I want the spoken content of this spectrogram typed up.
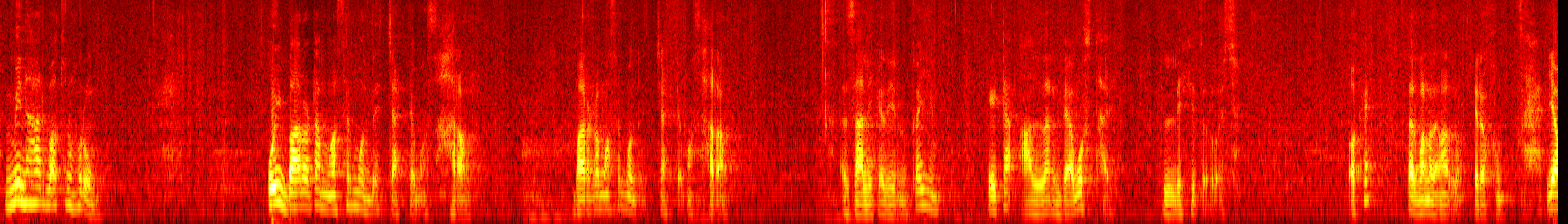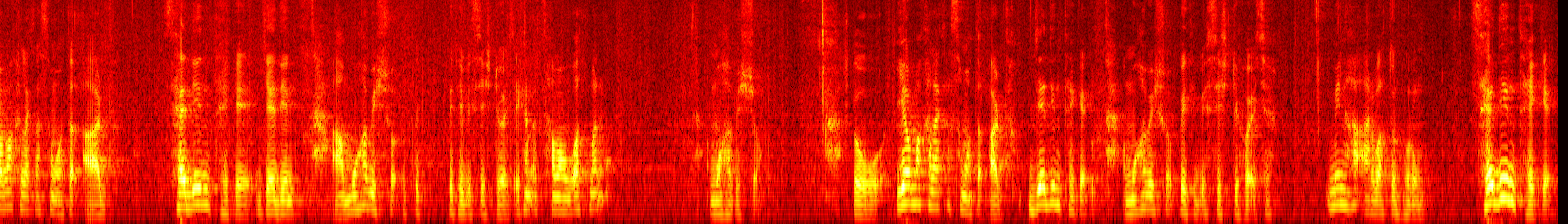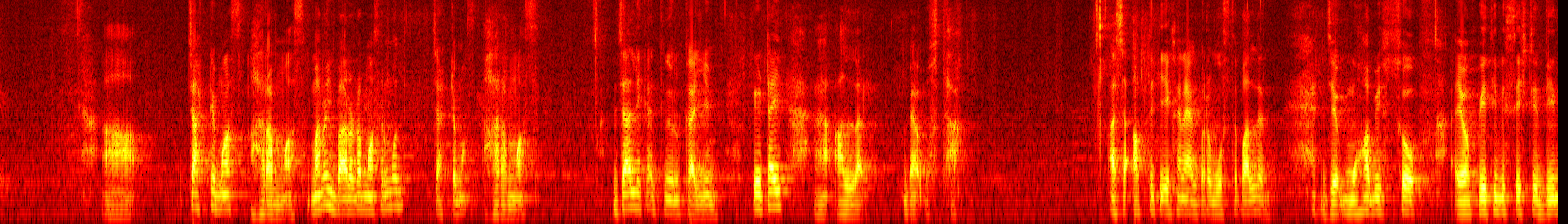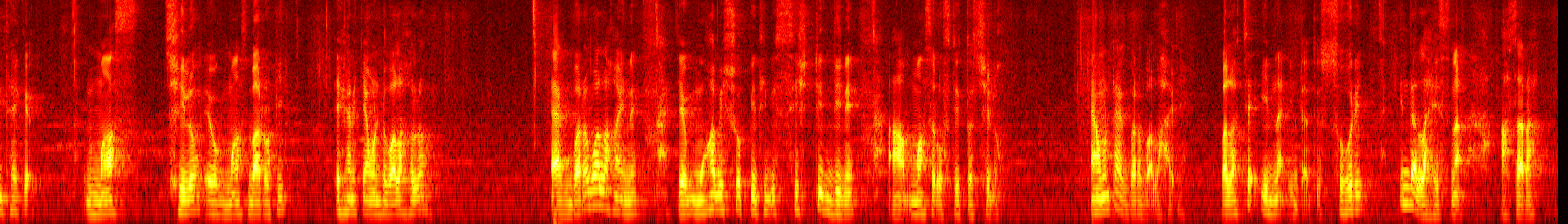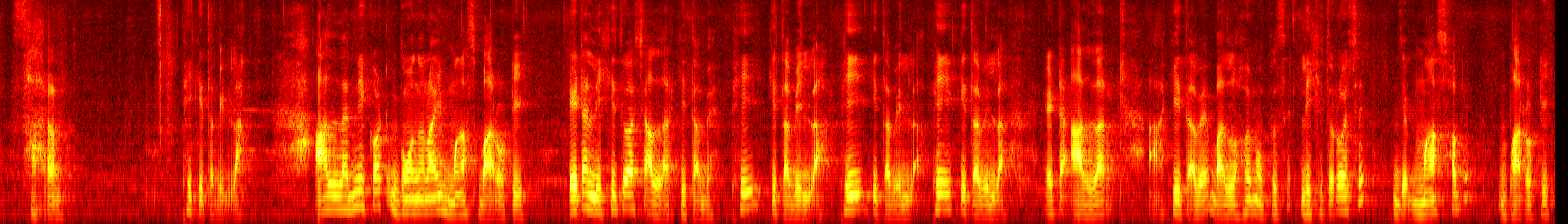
মিনহার বাতুল হুরুম। ওই বারোটা মাসের মধ্যে চারটে মাস হারাম। বারোটা মাসের মধ্যে চারটে মাস হারাম। জালিকা দিন কাইম এটা আল্লাহর ব্যবস্থায় লিখিত রয়েছে। ওকে? তার মানে দাঁড়াল এরকম। ইয়ামা খালাকা সমতার আর্ধ সেদিন থেকে যেদিন মহাবিশ্ব পৃথিবী সৃষ্টি হয়েছে, এখানে সামাবত মানে মহাবিশ্ব। তো ইয়ামা খালাকা সমতার আর্ধ যেদিন থেকে মহাবিশ্ব পৃথিবী সৃষ্টি হয়েছে, মিনহা আর বাতুন হুরুম। সেদিন থেকে চারটে মাস হারাম মাস মানে ওই বারোটা মাসের মধ্যে চারটে মাস হারাম মাস। জালিকা দিনুল কাইম এটাই আল্লাহর ব্যবস্থা। আচ্ছা আপনি কি এখানে একবার বুঝতে পারলেন যে মহাবিশ্ব এবং পৃথিবী সৃষ্টির দিন থেকে মাস ছিল এবং মাস বারোটি? এখানে কেমনটা বলা হলো? একবারও বলা হয়নি যে মহাবিশ্ব পৃথিবীর সৃষ্টির দিনে মাসের অস্তিত্ব ছিল। এমনটা একবার বলা হয়নি। বলা হচ্ছে, ইন্না ইদ্দাতু সোহরি ইন্দা লাহিসনা আসারা সাহারান ফি কিতাবিল্লাহ আল্লাহর নিকট গণনায় মাস বারোটি। এটা লিখিত আছে আল্লাহর কিতাবে। ফি কিতাবিল্লাহ ফি কিতাবিল্লাহ ফি কিতাবিল্লাহ। এটা আল্লাহর কিতাবে বা লহ মফুজে লিখিত রয়েছে যে মাস হবে বারোটি।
